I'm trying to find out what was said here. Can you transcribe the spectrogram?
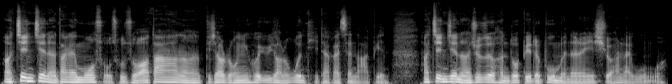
啊，渐渐的大概摸索出说，啊，大家呢比较容易会遇到的问题大概在哪边？啊，渐渐呢就是很多别的部门的人也喜欢来问我。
